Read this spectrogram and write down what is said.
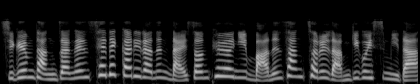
지금 당장은 세대깔이라는 날선 표현이 많은 상처를 남기고 있습니다.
